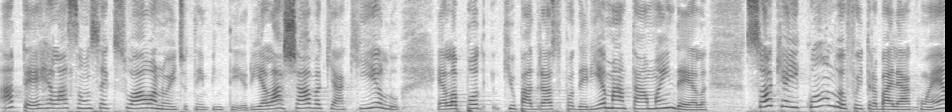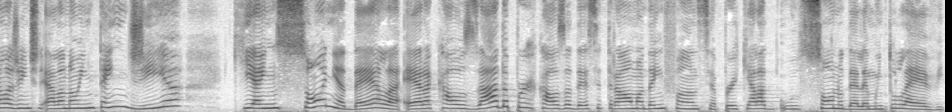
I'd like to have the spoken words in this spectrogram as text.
a ter relação sexual à noite o tempo inteiro. E ela achava que aquilo, ela que o padrasto poderia matar a mãe dela. Só que aí quando eu fui trabalhar com ela, a gente, ela não entendia que a insônia dela era causada por causa desse trauma da infância, porque ela, o sono dela é muito leve.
